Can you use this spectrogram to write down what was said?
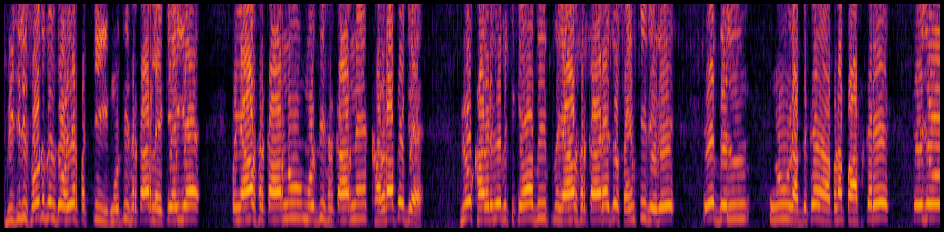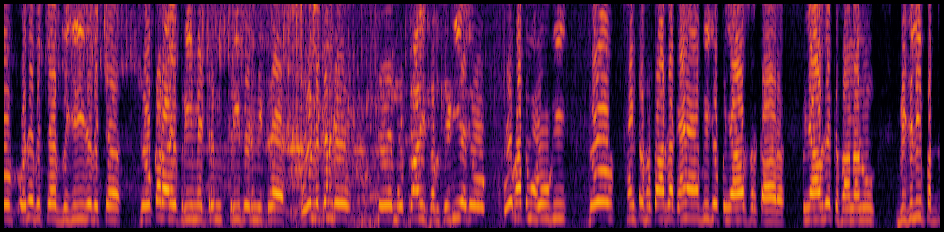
ਬਿਜਲੀ ਸੋਧ ਬਿੱਲ 2025 ਮੋਦੀ ਸਰਕਾਰ ਲੈ ਕੇ ਆਈ ਹੈ। ਪੰਜਾਬ ਸਰਕਾਰ ਨੂੰ ਮੋਦੀ ਸਰਕਾਰ ਨੇ ਖਰੜਾ ਭੇਜਿਆ ਵੀ ਉਹ ਖਰੜੇ ਦੇ ਵਿੱਚ ਕਿਹਾ ਵੀ ਪੰਜਾਬ ਸਰਕਾਰ ਹੈ, ਜੋ ਸਹਿਮਤੀ ਦੇਵੇ, ਇਹ ਬਿੱਲ ਨੂੰ ਰੱਦ ਕ, ਆਪਣਾ ਪਾਸ ਕਰੇ ਤੇ ਜੋ ਉਹਦੇ ਵਿੱਚ ਬਿਜਲੀ ਦੇ ਵਿੱਚ ਜੋ ਘਰ ਵਾਲੇ ਪ੍ਰੀ ਮੀਟਰ ਪ੍ਰੀਪੇਡ ਮੀਟਰ ਹੈ, ਉਹ ਲੱਗਣਗੇ। ਤੇ ਮੋਟਰਾਂ ਵਾਲੀ ਸਬਸਿਡੀ ਹੈ ਜੋ ਉਹ ਖਤਮ ਹੋਊਗੀ, ਜੋ ਸੈਂਟਰ ਸਰਕਾਰ ਦਾ ਕਹਿਣਾ ਹੈ ਵੀ ਜੋ ਪੰਜਾਬ ਸਰਕਾਰ, ਪੰਜਾਬ ਦੇ ਕਿਸਾਨਾਂ ਨੂੰ ਬਿਜਲੀ ਪੱਧ-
